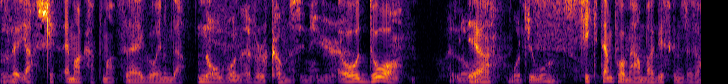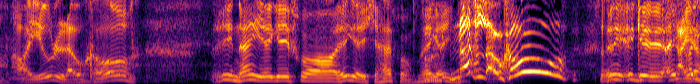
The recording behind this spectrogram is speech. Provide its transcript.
Og så, ja, shit, jeg må ha kattemat, så jeg går innom der. No one ever comes in here. Og da Hello, ja, what you want? kikket han på meg, han bak disken, så sa han Are you local? Eh, Nei, jeg er fra Jeg er ikke herfra. Jeg er Not local! Jeg, jeg, jeg,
